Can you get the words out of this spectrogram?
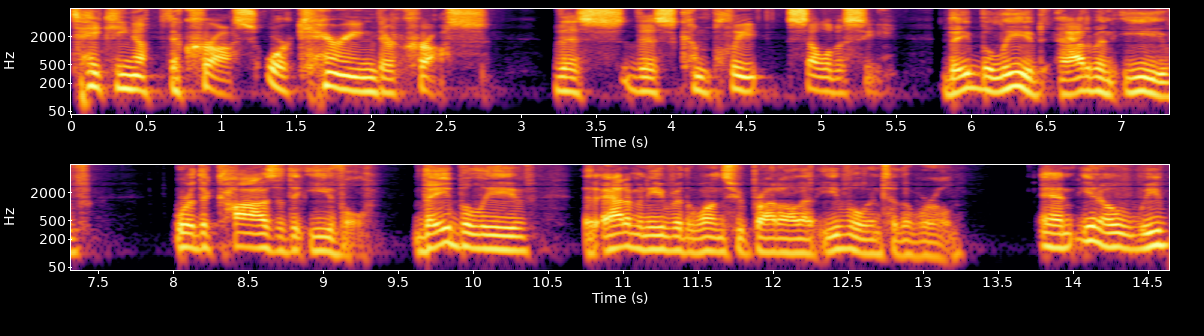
taking up the cross or carrying their cross, this, this complete celibacy. They believed Adam and Eve were the cause of the evil. They believed that Adam and Eve were the ones who brought all that evil into the world. And, you know, we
